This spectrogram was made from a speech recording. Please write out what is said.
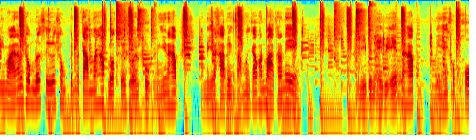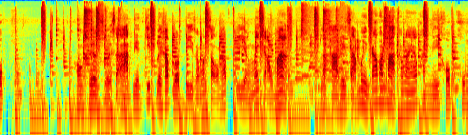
มีไม้ท่านผู้ชมเลือกซื้อเลือกชมเป็นประจำนะครับรถสวยๆถูกๆอย่างนี้นะครับอันนี้ราคาเพียง 39,000 บาทเท่านั้นเอง อันนี้เป็น ABS นะครับ มีให้ครบๆห้องเครื่องสวยสะอาดเนียนกิ๊บเลยครับรถปี 2002 ครับปียังไม่เก่ามาก ราคาเพียง 39,000 บาทเท่านั้นครับคันนี้ครบคุ้ม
